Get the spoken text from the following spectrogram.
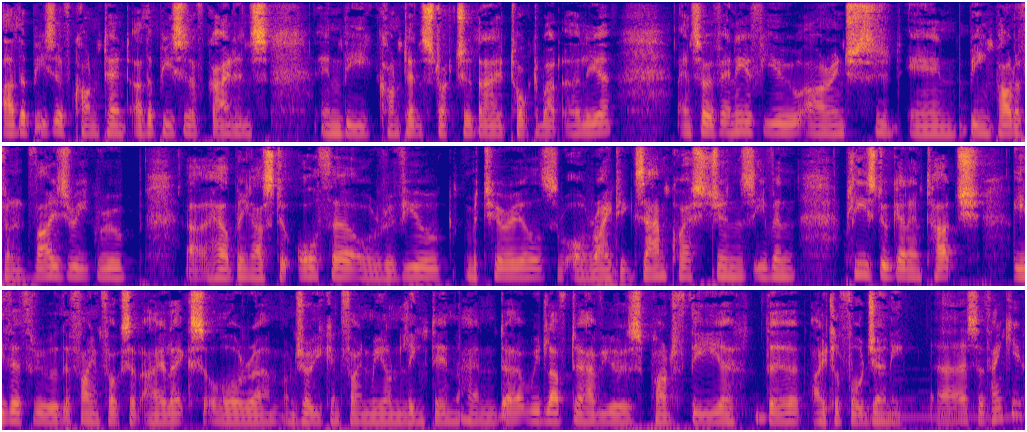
other pieces of content, other pieces of guidance in the content structure that I talked about earlier. And so if any of you are interested in being part of an advisory group, uh, helping us to author or review materials or write exam questions, even, please do get in touch either through the fine folks at ILX or um, I'm sure you can find me on LinkedIn. And uh, we'd love to have you as part of the, uh, the ITIL 4 journey. Uh, so thank you.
